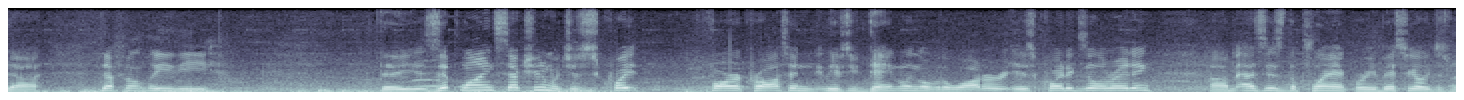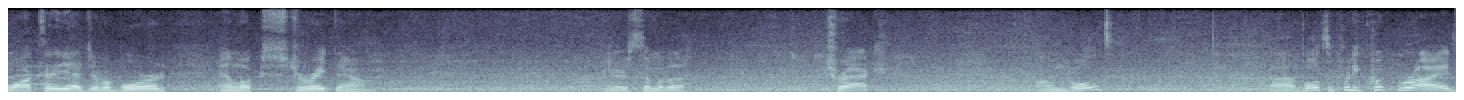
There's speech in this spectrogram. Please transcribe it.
uh, definitely the, the zip line section, which is quite far across and leaves you dangling over the water, is quite exhilarating, um, as is the plank, where you basically just walk to the edge of a board and look straight down. Here's some of the track on Bolt. Uh, Bolt's a pretty quick ride.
